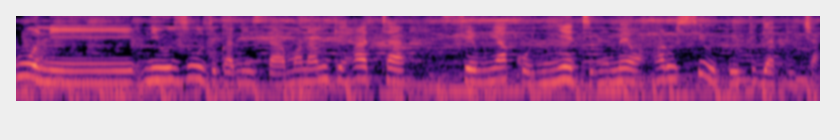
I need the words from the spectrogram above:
huo ni ni uzuzu kabisa. Mwanamke hata sehemu yako nyeti mumeo haruhusiwi kuipiga picha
